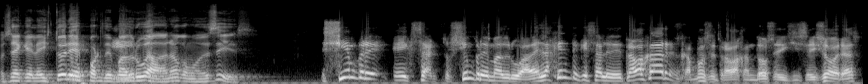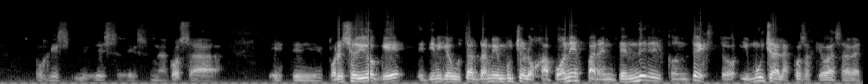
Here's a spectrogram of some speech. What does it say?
O sea que la historia es por de Eh, madrugada, ¿no? Como decís. Siempre, exacto, siempre de madrugada. Es la gente que sale de trabajar, en Japón se trabajan 12, 16 horas, porque es, es- es una cosa... Este, por eso digo que te tiene que gustar también mucho lo japonés para entender el contexto y muchas de las cosas que vas a ver.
